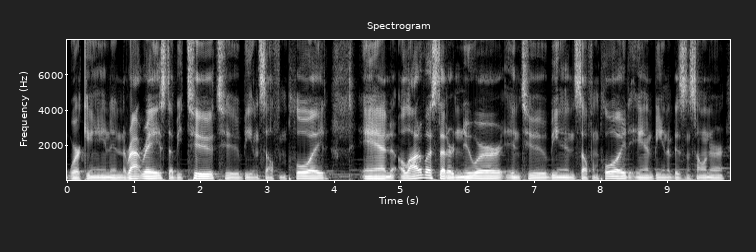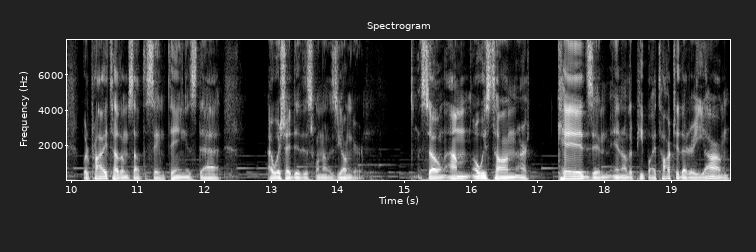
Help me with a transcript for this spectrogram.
working in the rat race, W 2, to being self employed. And a lot of us that are newer into being self employed and being a business owner would probably tell themselves the same thing is that I wish I did this when I was younger. So I'm always telling our kids and, and other people I talk to that are young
